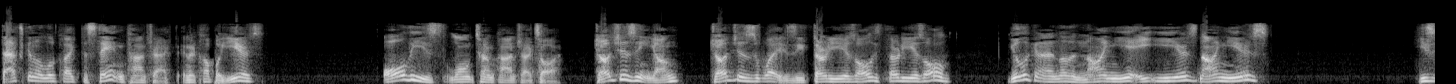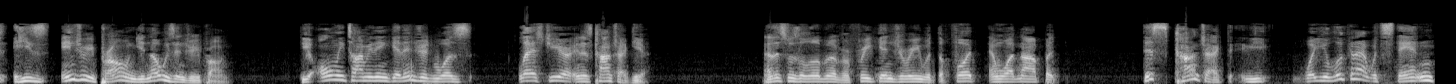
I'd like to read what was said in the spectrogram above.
that's going to look like the Stanton contract in a couple years. All these long-term contracts are. Judge isn't young. Judge is what? Is he 30 years old? He's 30 years old. You're looking at another nine year, eight years, nine years. He's he's injury prone. You know he's injury prone. The only time he didn't get injured was last year in his contract year. Now this was a little bit of a freak injury with the foot and whatnot, but this contract, what you're looking at with Stanton,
